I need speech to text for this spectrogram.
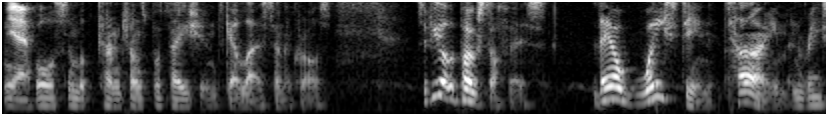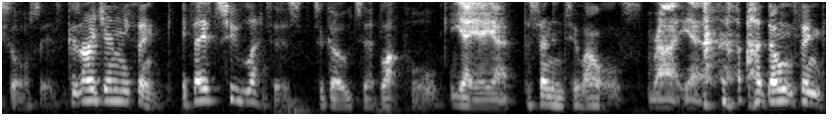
Yeah. or some other kind of transportation to get letters sent across. So if you got the post office, they are wasting time and resources because I generally think if there's two letters to go to Blackpool, Yeah, yeah, yeah. they're sending two owls. Right, yeah. I don't think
